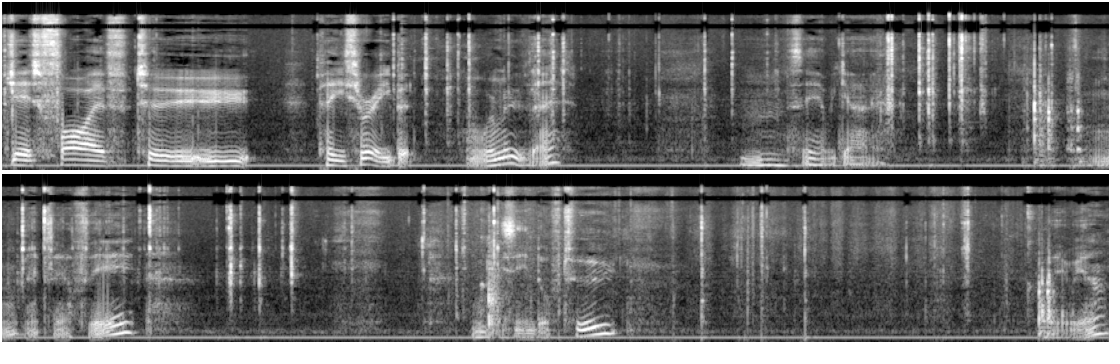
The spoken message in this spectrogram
JS5 to P3, but we'll remove that. Mm, see how we go. Mm, that's off there. Get this end off too. There we are.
